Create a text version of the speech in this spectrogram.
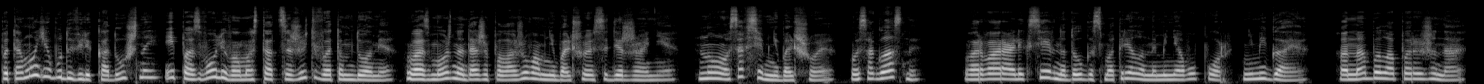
Потому я буду великодушной и позволю вам остаться жить в этом доме. Возможно, даже положу вам небольшое содержание. Но совсем небольшое. Вы согласны? Варвара Алексеевна долго смотрела на меня в упор, не мигая. Она была поражена.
